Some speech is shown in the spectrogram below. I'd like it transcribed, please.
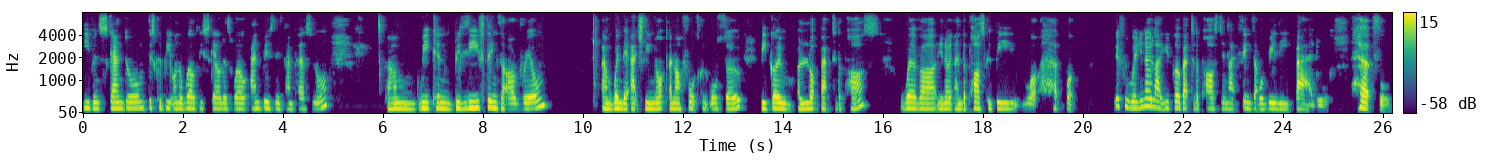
even scandal. This could be on a worldly scale as well and business and personal. Um, we can believe things that are real and when they're actually not. And our thoughts can also be going a lot back to the past, whether, you know, and the past could be what, what, if we were, you know, like you go back to the past in like things that were really bad or hurtful,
